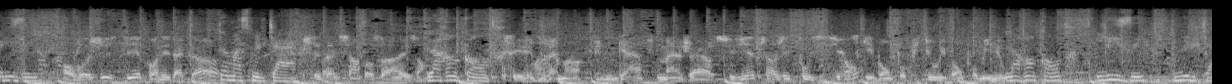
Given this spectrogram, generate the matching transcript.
Lisée. On va juste dire qu'on est d'accord. Thomas Mulcair. Je te donne 100 raison. La rencontre. C'est vraiment une gaffe majeure. Tu viens de changer de position. Ce qui est bon pour Pitou est bon pour Minou. La rencontre. Lisée. Mulcair.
